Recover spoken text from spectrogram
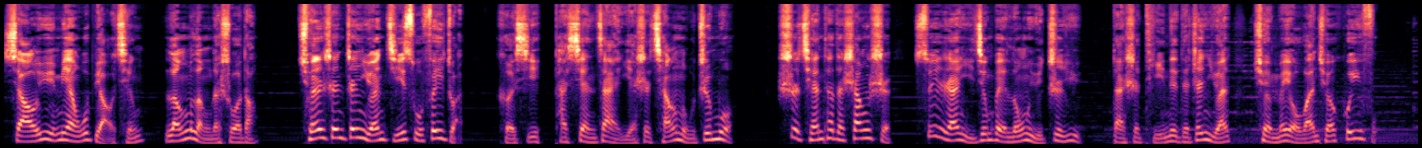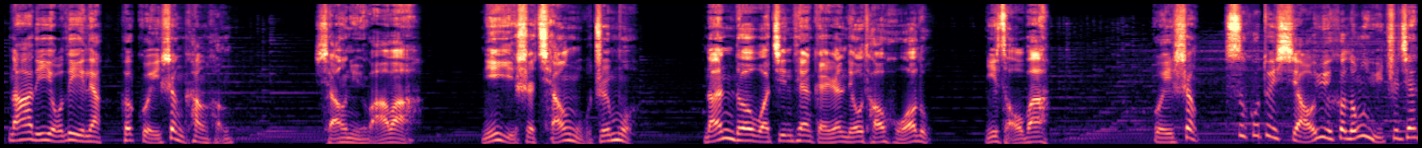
小玉面无表情，冷冷的说道，全身真元急速飞转。可惜他现在也是强弩之末。事前他的伤势虽然已经被龙羽治愈，但是体内的真元却没有完全恢复，哪里有力量和鬼圣抗衡？小女娃娃，你已是强弩之末，难得我今天给人留条活路，你走吧。鬼圣似乎对小玉和龙宇之间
